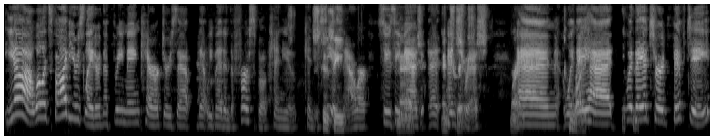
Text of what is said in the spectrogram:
yeah, well, it's five years later. The three main characters that that we met in the first book. Can you can you Susie, see it now? Are Susie, Madge, Madge and, and, and Trish. Trish. Right. And when right. they had when they had turned fifty,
